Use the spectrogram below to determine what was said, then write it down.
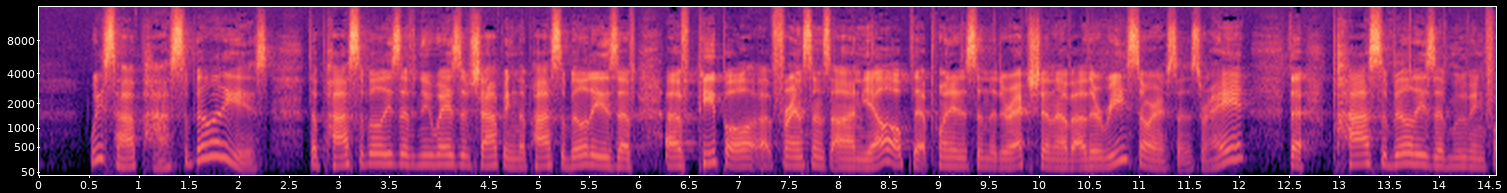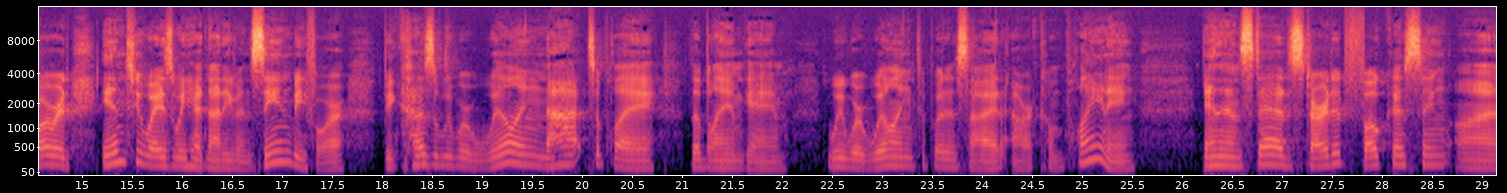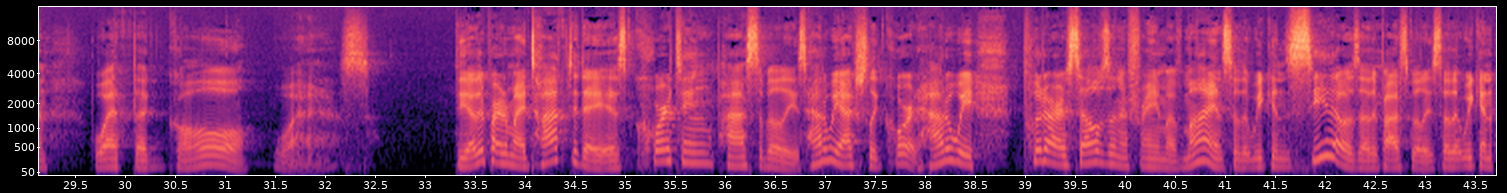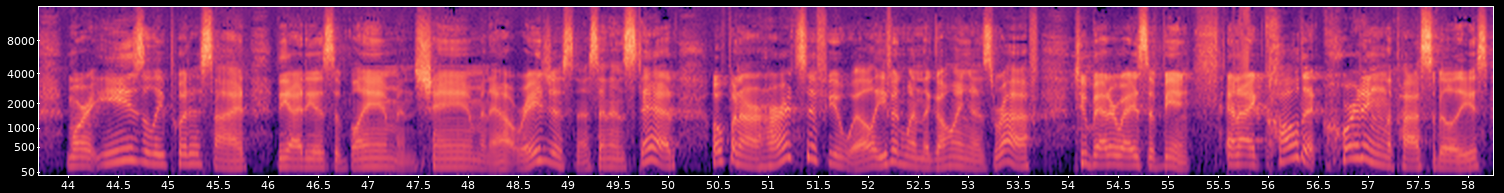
We saw possibilities. The possibilities of new ways of shopping, the possibilities of, of people, uh, for instance, on Yelp that pointed us in the direction of other resources, right? The possibilities of moving forward into ways we had not even seen before because we were willing not to play the blame game we were willing to put aside our complaining and instead started focusing on what the goal was. The other part of my talk today is courting possibilities. How do we actually court? How do we put ourselves in a frame of mind so that we can see those other possibilities, so that we can more easily put aside the ideas of blame and shame and outrageousness and instead open our hearts, if you will, even when the going is rough, to better ways of being. And I called it courting the possibilities.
